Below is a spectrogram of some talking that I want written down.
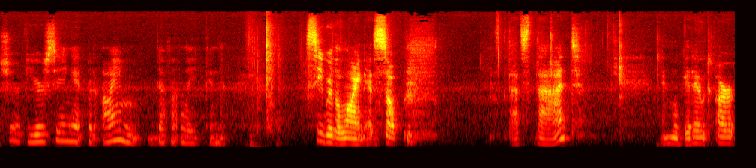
sure if you're seeing it, but I'm definitely can see where the line is. So that's that. And we'll get out our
